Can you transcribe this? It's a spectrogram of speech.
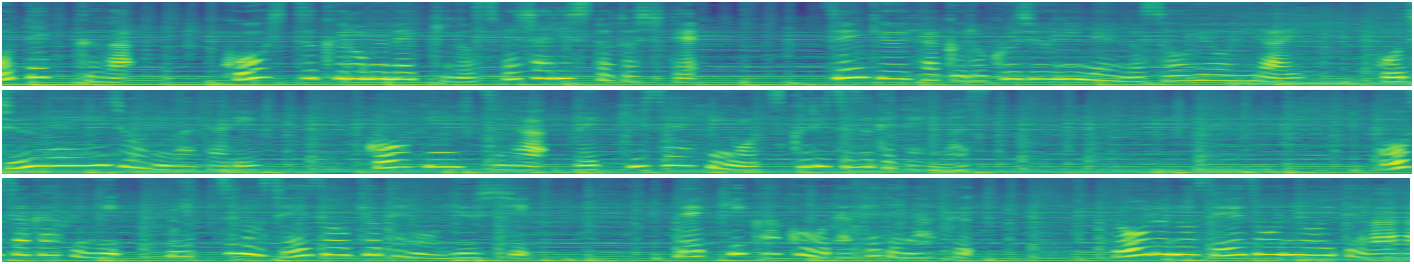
オテックは硬質クロムメッキのスペシャリストとして1962年の創業以来50年以上にわたり高品質なメッキ製品を作り続けています。大阪府に3つの製造拠点を有しメッキ加工だけでなくロールの製造においては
